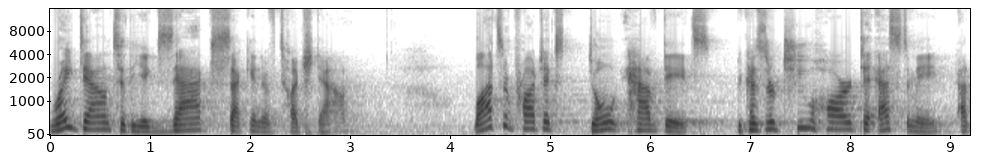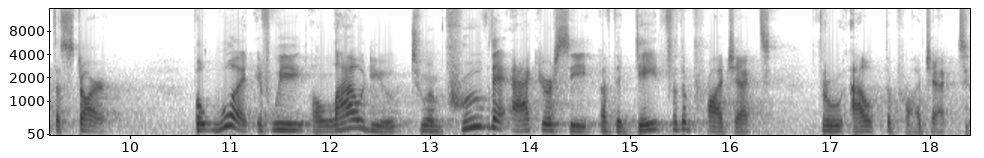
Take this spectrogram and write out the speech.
right down to the exact second of touchdown. Lots of projects don't have dates because they're too hard to estimate at the start. But what if we allowed you to improve the accuracy of the date for the project throughout the project?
